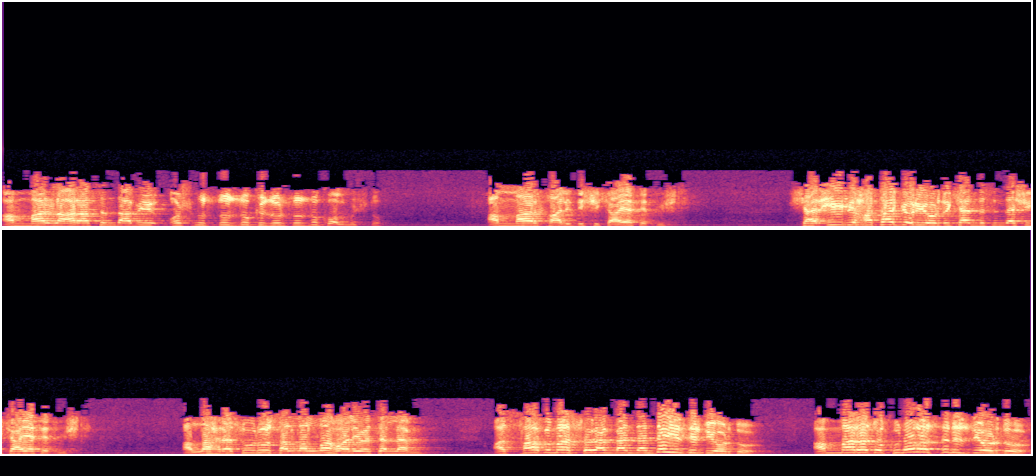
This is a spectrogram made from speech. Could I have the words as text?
Ammar'la arasında bir hoşnutsuzluk, huzursuzluk olmuştu. Ammar Halid'i şikayet etmişti. Şer'i bir hata görüyordu kendisinde şikayet etmişti. Allah Resulü sallallahu aleyhi ve sellem ashabıma söven benden değildir diyordu. Ammar'a dokunamazsınız diyordu.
